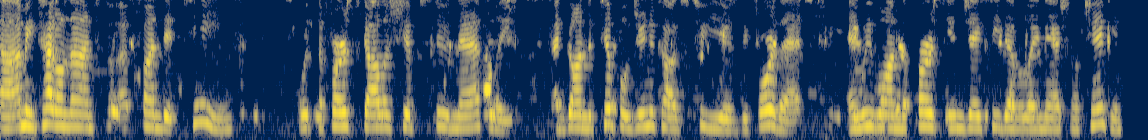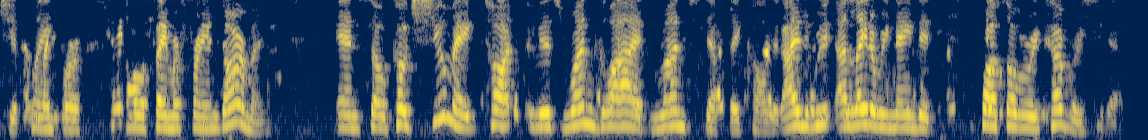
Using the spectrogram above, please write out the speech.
uh, I mean, Title IX f- uh, funded team with the first scholarship student athletes. I'd gone to Temple Junior College two years before that, and we won the first NJCAA national championship playing for Hall of Famer Fran Garmon. And so Coach Shoemake taught this run glide run step they called it. I re- I later renamed it crossover recovery step.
